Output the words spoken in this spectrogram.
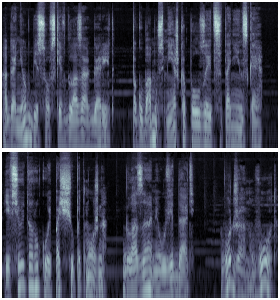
Огонек бесовский в глазах горит, по губам усмешка ползает сатанинская, и все это рукой пощупать можно, глазами увидать. Вот же оно, вот.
